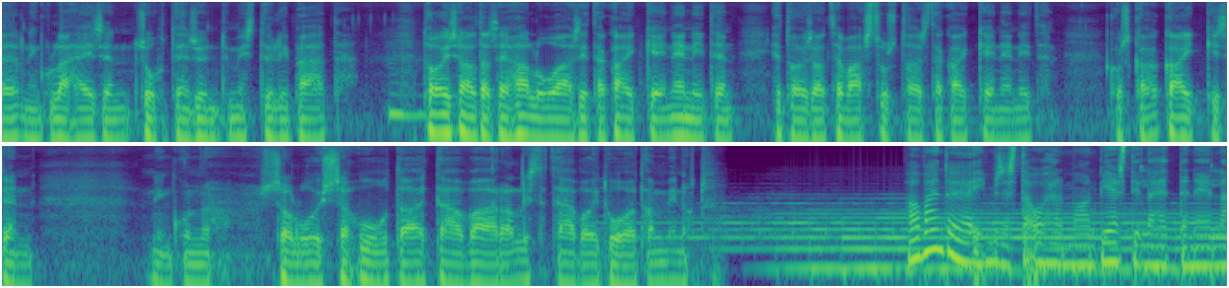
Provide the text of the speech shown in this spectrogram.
ja niin kuin läheisen suhteen syntymistä ylipäätään. Mm. Toisaalta se haluaa sitä kaikkein eniten ja toisaalta se vastustaa sitä kaikkein eniten, koska kaikki sen niin kuin soluissa huutaa, että tämä on vaarallista, tämä voi tuhota minut. Havaintoja ihmisestä ohjelmaan viestin lähettäneellä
